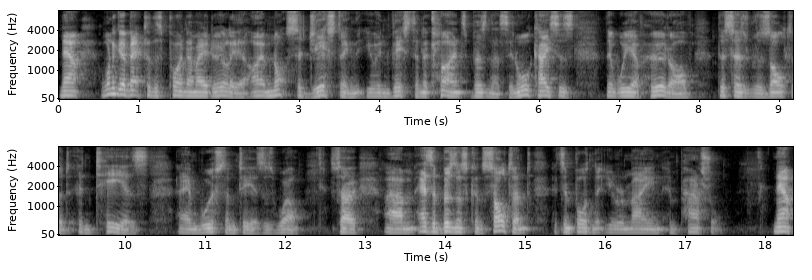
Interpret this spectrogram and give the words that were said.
Now i want to go back to this point i made earlier. I am not suggesting that you invest in a client's business. In all cases that we have heard of this has resulted in tears and worse than tears as well so, um, as a business consultant, it's important that you remain impartial. Now,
